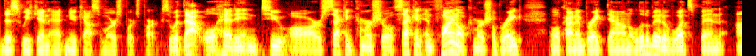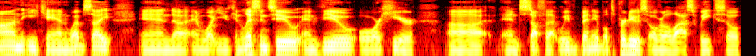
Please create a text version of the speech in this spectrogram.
this weekend at Newcastle Motorsports Park. So, with that, we'll head into our second commercial, second and final commercial break, and we'll kind of break down a little bit of what's been on the EKN website and uh, and what you can listen to and view or hear uh, and stuff that we've been able to produce over the last week. So,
